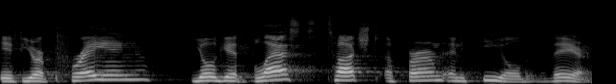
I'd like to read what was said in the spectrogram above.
If you're praying, you'll get blessed, touched, affirmed, and healed there.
